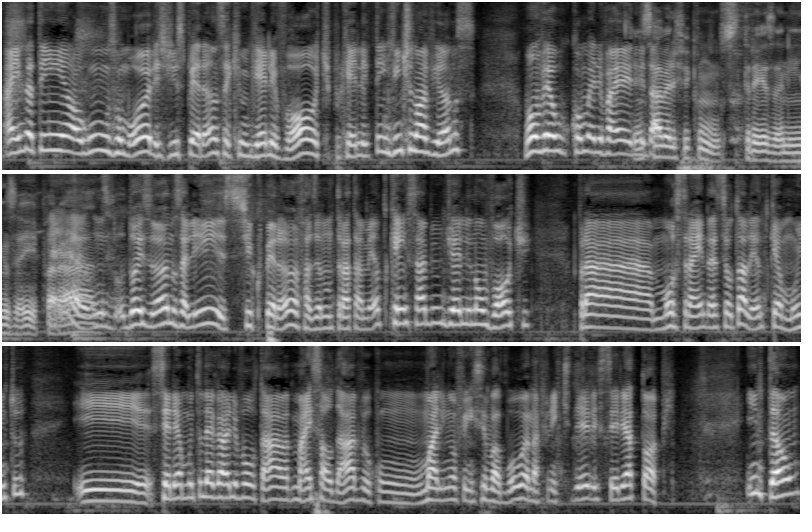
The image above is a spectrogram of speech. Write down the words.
Ainda tem alguns rumores de esperança que um dia ele volte, porque ele tem 29 anos. Vamos ver como ele vai Quem lidar. sabe ele fica uns três aninhos aí parado. É, um, dois anos ali se recuperando, fazendo um tratamento. Quem sabe um dia ele não volte pra mostrar ainda seu talento, que é muito. E seria muito legal ele voltar mais saudável, com uma linha ofensiva boa na frente dele, seria top. Então,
